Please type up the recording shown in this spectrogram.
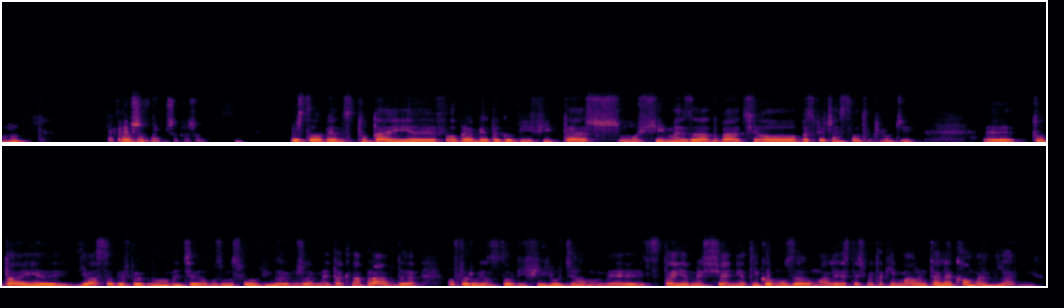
mhm. Tak, Proszę. tak, przepraszam. Co, więc tutaj e, w obrębie tego Wi-Fi też musimy zadbać o bezpieczeństwo tych ludzi. E, tutaj e, ja sobie w pewnym momencie uzmysłowiłem, że my tak naprawdę, oferując to Wi-Fi ludziom, my stajemy się nie tylko muzeum, ale jesteśmy takim małym telekomem dla nich.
